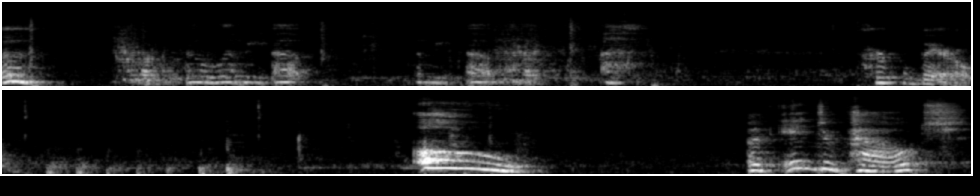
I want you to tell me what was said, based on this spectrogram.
Ugh. Oh, let me up. Let me up. Ah. Purple barrel. Oh! An ender pouch.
